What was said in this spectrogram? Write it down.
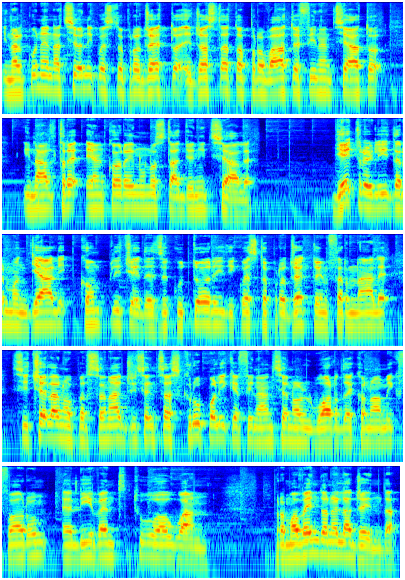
in alcune nazioni questo progetto è già stato approvato e finanziato, in altre è ancora in uno stadio iniziale. Dietro i leader mondiali, complici ed esecutori di questo progetto infernale, si celano personaggi senza scrupoli che finanziano il World Economic Forum e l'Event 201, promuovendone l'agenda.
